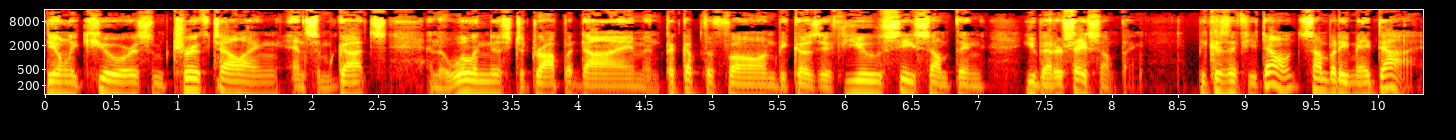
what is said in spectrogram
The only cure is some truth telling and some guts and the willingness to drop a dime and pick up the phone because if you see something, you better say something. Because if you don't, somebody may die.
